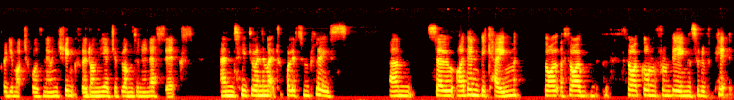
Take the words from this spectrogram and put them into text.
pretty much was now in Chingford on the edge of London and Essex. And he joined the Metropolitan Police. Um, so I then became so I, so I so I've gone from being a sort of pit,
